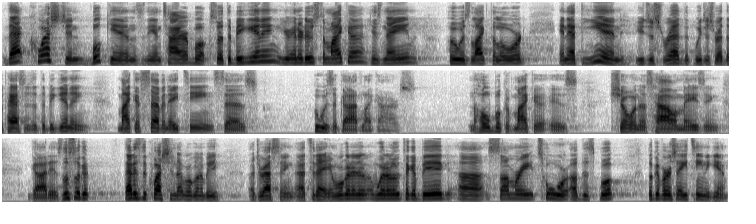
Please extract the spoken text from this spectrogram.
That question bookends the entire book. So at the beginning, you're introduced to Micah, his name, who is like the Lord. And at the end, you just read, we just read the passage at the beginning. Micah 7:18 says, "Who is a God like ours?" And the whole book of Micah is showing us how amazing God is. Let's look at that is the question that we're going to be addressing uh, today. And we're going to, we're going to take a big uh, summary tour of this book. Look at verse 18 again.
